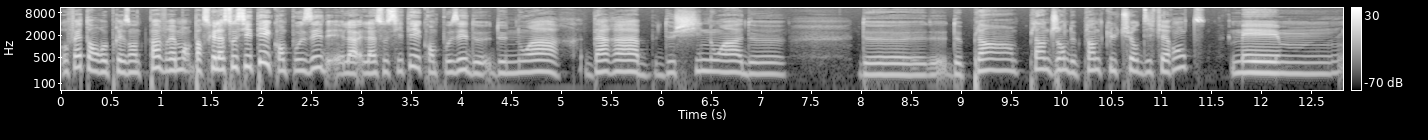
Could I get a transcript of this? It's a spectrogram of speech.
au fait, on représente pas vraiment. Parce que la société est composée, de- la, société est composée de, Noirs, d'Arabes, de Chinois, de, de, de, plein, plein de gens, de plein de cultures différentes. Mais hum,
